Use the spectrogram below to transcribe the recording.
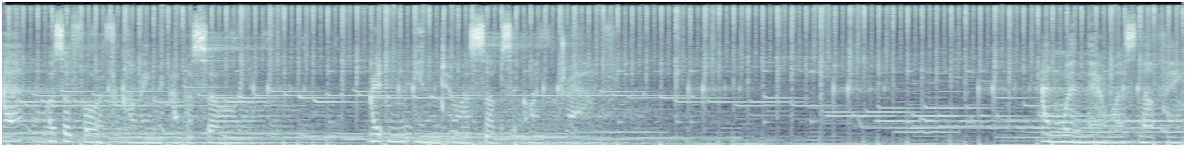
that was a forthcoming episode written into a subsequent draft. And when there was nothing,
